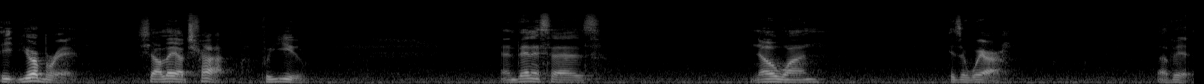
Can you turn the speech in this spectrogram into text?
eat your bread, shall lay a trap for you. And then it says, No one is aware of it.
